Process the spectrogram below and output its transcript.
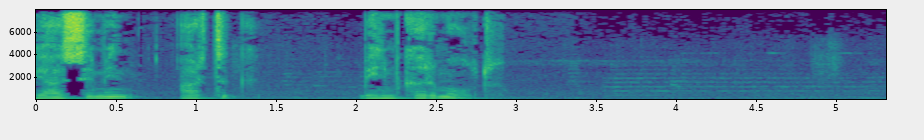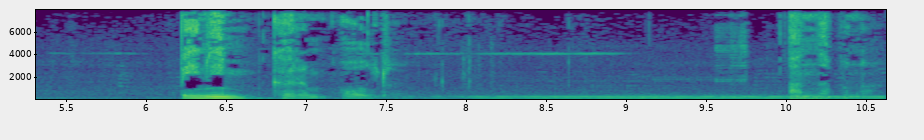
Yasemin artık benim karım oldu. Benim karım oldu. Anla bunu.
